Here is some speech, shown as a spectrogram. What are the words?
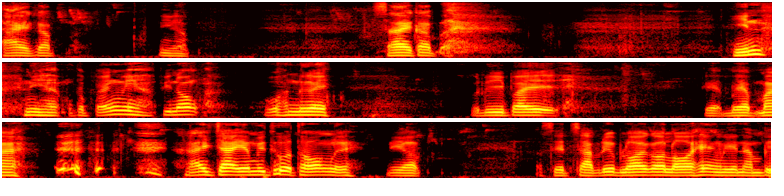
ทรายกับนี่ครับทรายกับ หินนี่ครับกระแป้งนี่พี่น้องโอ้เหนื่อยพอดีไปแกะแบบมา หายใจยังไม่ทั่วท้องเลยนี่ครับเสร็จสับเรียบร้อยก็รอแห้งเลยนำไป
